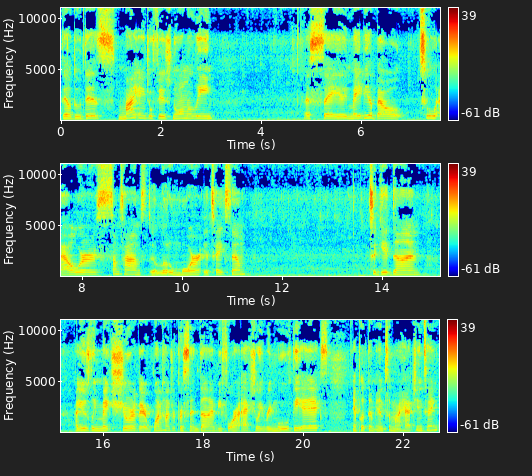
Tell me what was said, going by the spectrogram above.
They'll do this. My angelfish normally, let's say, maybe about two hours, sometimes a little more it takes them to get done. I usually make sure they're 100% done before I actually remove the eggs and put them into my hatching tank.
